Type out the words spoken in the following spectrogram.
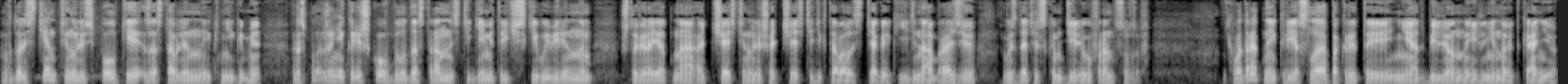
Вдоль стен тянулись полки, заставленные книгами. Расположение корешков было до странности геометрически выверенным, что, вероятно, отчасти, но лишь отчасти диктовалось тягой к единообразию в издательском деле у французов. Квадратные кресла, покрытые неотбеленной льняной тканью,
